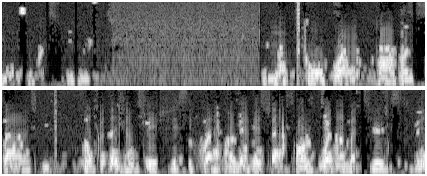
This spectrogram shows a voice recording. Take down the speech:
Swansea, c'est Québec. Lorsqu'on voit un ou une sœur qui sont peut-être le péché, c'est quoi la première étape? On le voit dans Matthieu 18.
